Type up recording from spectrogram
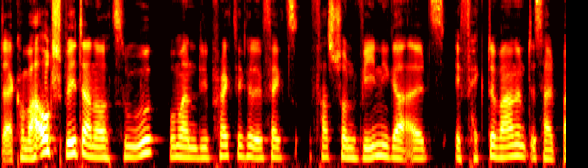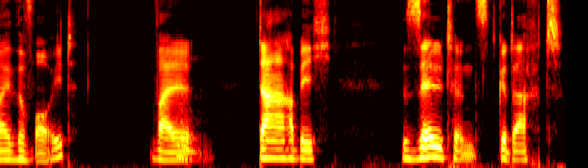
da kommen wir auch später noch zu, wo man die Practical Effects fast schon weniger als Effekte wahrnimmt, ist halt bei The Void. Weil Hm. da habe ich seltenst gedacht,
